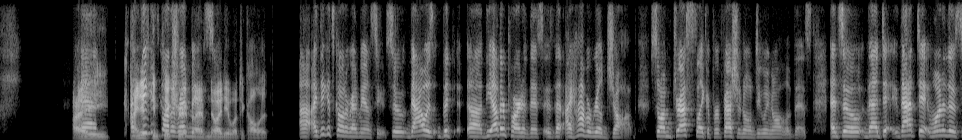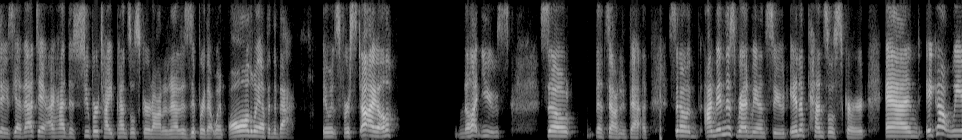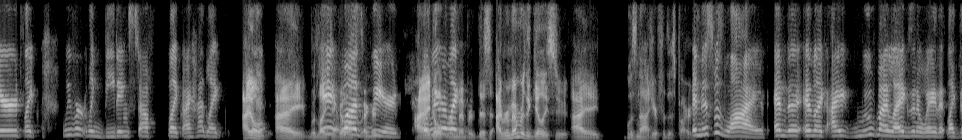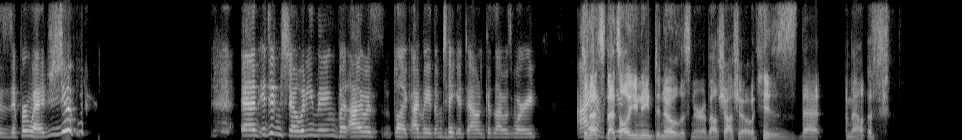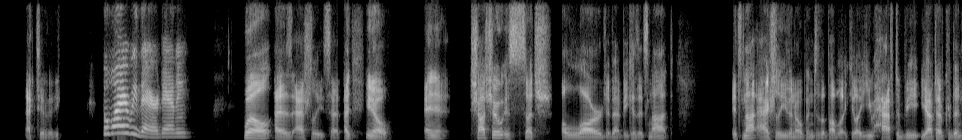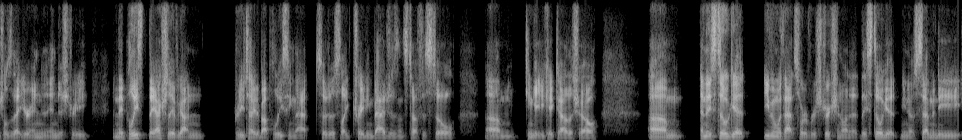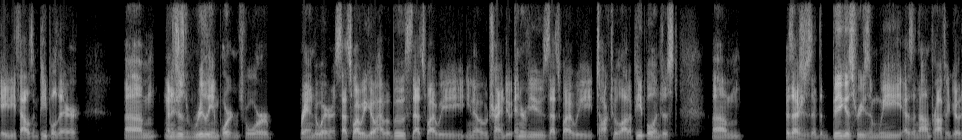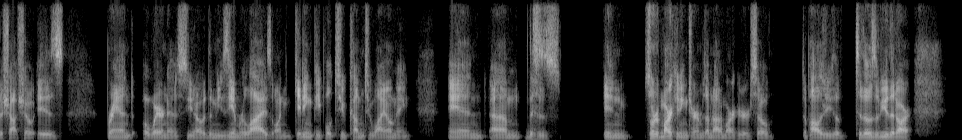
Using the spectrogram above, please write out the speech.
I kind of can it's called a picture it, but I have no suit. idea what to call it. Uh, I think it's called a red man suit. So that was, but uh, the other part of this is that I have a real job. So I'm dressed like a professional doing all of this. And so that day, that day, one of those days, yeah, that day I had this super tight pencil skirt on and had a zipper that went all the way up in the back. It was for style. not use. So that sounded bad. So I'm in this red man suit in a pencil skirt, and it got weird. Like we were like beating stuff. Like I had like I don't. I would like to go. off was weird. I we don't were, like- remember this. I remember the ghillie suit. I was not here for this part. And this was live, and the and like I moved my legs in a way that like the zipper went zoop. And it didn't show anything, but I was like, I made them take it down because I was worried. So I that's that's all you need to know, listener, about Show is that amount of activity. But why are we there, Danny? Well, as Ashley said, I you know, and it, Shot Show is such a large event because it's not it's not actually even open to the public. Like you have to be you have to have credentials that you're in the industry. And they police they actually have gotten pretty tight about policing that. So just like trading badges and stuff is still um can get you kicked out of the show. Um and they still get even with that sort of restriction on it, they still get, you know, 70, 80,000 people there. Um and it's just really important for brand awareness. That's why we go have a booth. That's why we, you know, try and do interviews. That's why we talk to a lot of people and just, um, as just said, the biggest reason we as a nonprofit go to Shot Show is brand awareness. You know, the museum relies on getting people to come to Wyoming, and um, this is in sort of marketing terms. I'm not a marketer, so apologies of, to those of you that are.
